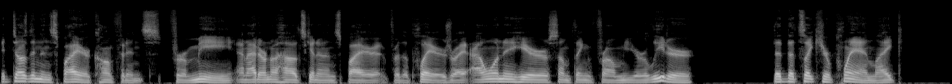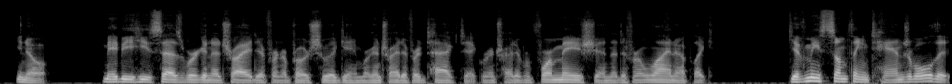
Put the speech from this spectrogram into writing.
it doesn't inspire confidence for me, and I don't know how it's going to inspire it for the players, right? I want to hear something from your leader that that's like your plan, like you know, maybe he says we're going to try a different approach to a game, we're going to try a different tactic, we're going to try a different formation, a different lineup, like give me something tangible that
